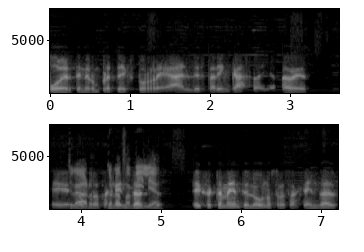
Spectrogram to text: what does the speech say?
poder tener un pretexto real de estar en casa, ya sabes. Eh, Claro, con la familia. Exactamente, luego nuestras agendas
